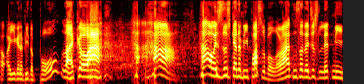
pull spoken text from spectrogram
oh, are you going to be the ball? Like, oh, ha, ha, ha how is this going to be possible? All right. And so they just let me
